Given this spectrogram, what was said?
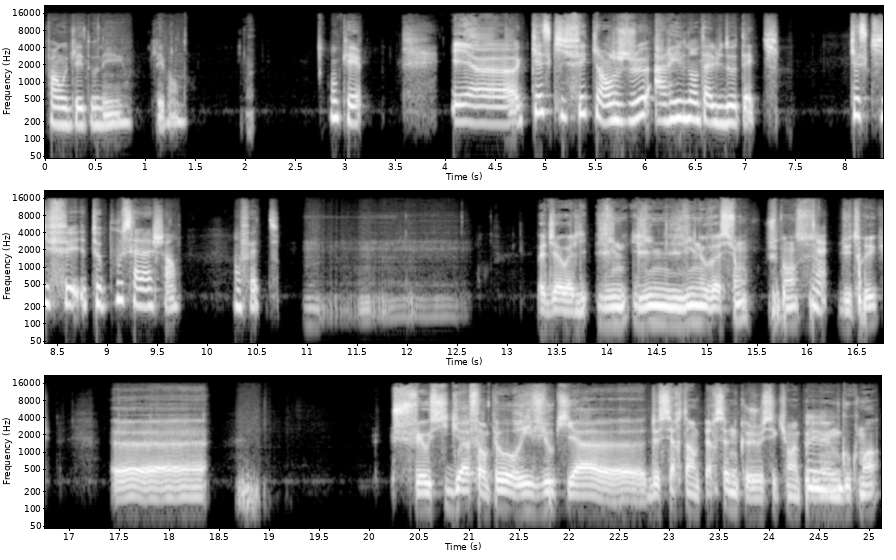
Enfin, ou de les donner, les vendre. Ok. Et euh, qu'est-ce qui fait qu'un jeu arrive dans ta ludothèque? Qu'est-ce qui fait, te pousse à l'achat, en fait? Bah, déjà, ouais, l'in- l'in- l'innovation, je pense, Ouais. du truc. Euh, je fais aussi gaffe un peu aux reviews qu'il y a euh, de certaines personnes que je sais qui ont un peu les Mhm. mêmes goûts que moi.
